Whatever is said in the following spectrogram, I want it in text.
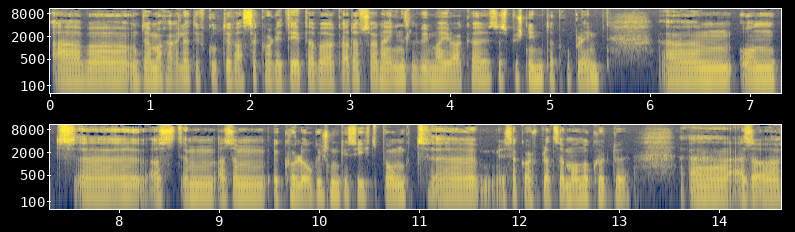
Aber und die haben auch eine relativ gute Wasserqualität, aber gerade auf so einer Insel wie Mallorca ist das bestimmt ein Problem. Ähm, und äh, aus dem aus einem ökologischen Gesichtspunkt ist ein Golfplatz eine Monokultur. Also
